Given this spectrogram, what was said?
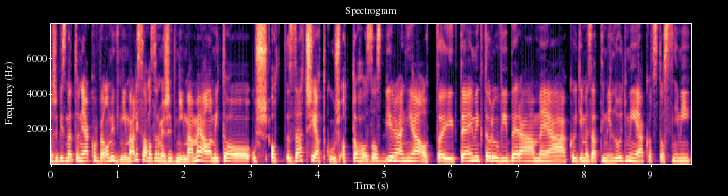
že by sme to nejako veľmi vnímali, samozrejme, že vnímame, ale my to už od začiatku, už od toho zozbierania, od tej témy, ktorú vyberáme a ako ideme za tými ľuďmi, ako to s nimi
